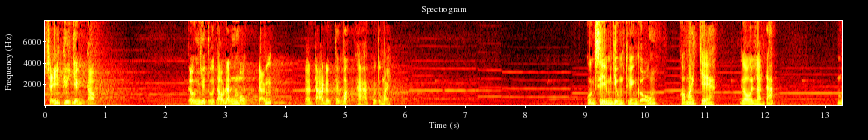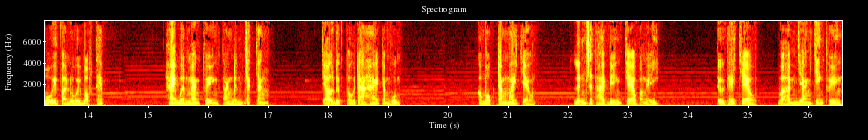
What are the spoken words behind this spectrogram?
Sĩ khí dân cao. Tưởng như tụi tao đánh một trận Là ra được tới Bắc Hạ của tụi mày. Quân sim dùng thuyền gỗ, Có mái che, Gọi là đáp. Mũi và đuôi bọc thép. Hai bên màn thuyền tán đinh chắc chắn. Chở được tối đa 200 quân. Có 100 mái chèo. Lính sẽ thay viên chèo và nghỉ. Tư thế chèo và hình dáng chiến thuyền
